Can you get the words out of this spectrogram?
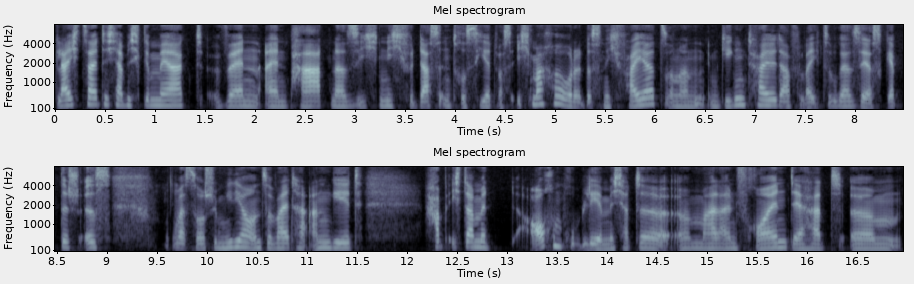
Gleichzeitig habe ich gemerkt, wenn ein Partner sich nicht für das interessiert, was ich mache oder das nicht feiert, sondern im Gegenteil da vielleicht sogar sehr skeptisch ist, was Social Media und so weiter angeht, habe ich damit auch ein Problem. Ich hatte äh, mal einen Freund, der hat ähm,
